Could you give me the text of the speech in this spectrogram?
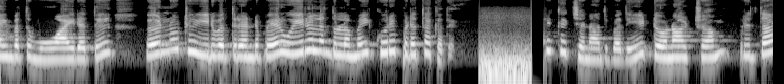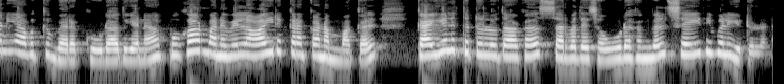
ஐம்பத்து மூவாயிரத்து எண்ணூற்று இருபத்தி ரெண்டு பேர் உயிரிழந்துள்ளமை குறிப்பிடத்தக்கது. அமெரிக்க ஜனாதிபதி டொனால்ட் ட்ரம்ப் பிரித்தானியாவுக்கு வரக்கூடாது என புகார் மனுவில் ஆயிரக்கணக்கான மக்கள் கையெழுத்திட்டுள்ளதாக சர்வதேச ஊடகங்கள் செய்தி வெளியிட்டுள்ளன.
